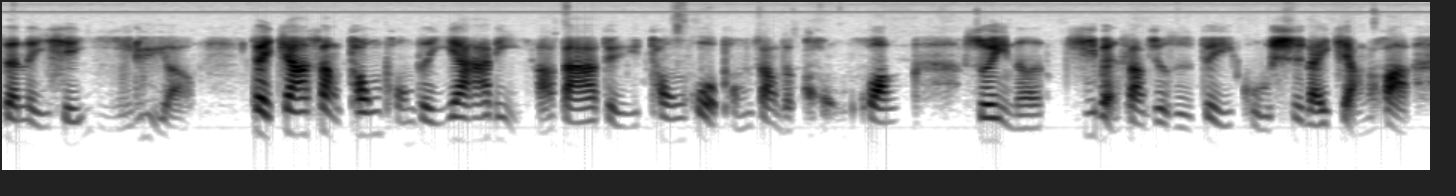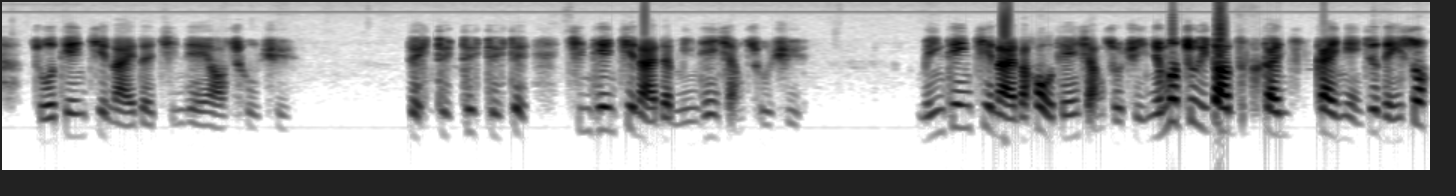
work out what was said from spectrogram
生了一些疑虑啊，再加上通膨的压力啊，大家对于通货膨胀的恐慌，所以呢，基本上就是对于股市来讲的话，昨天进来的今天要出去，对对对对对，今天进来的明天想出去。明天进来的，后天想出去，你有没有注意到这个概概念？就等于说，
